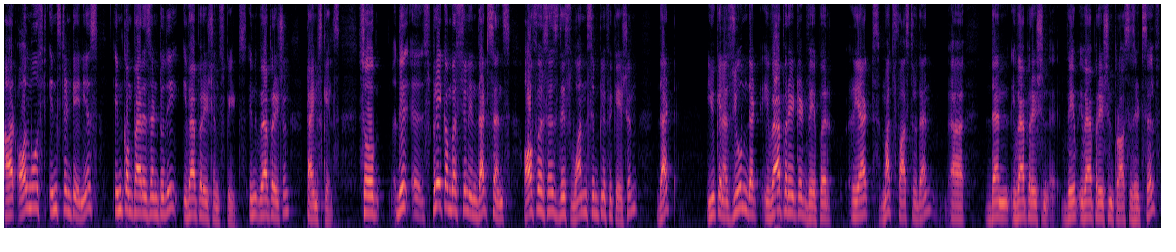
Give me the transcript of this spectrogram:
are almost instantaneous in comparison to the evaporation speeds in evaporation time scales. So, the uh, spray combustion in that sense offers us this one simplification that you can assume that evaporated vapor reacts much faster than uh, than evaporation uh, evaporation process itself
